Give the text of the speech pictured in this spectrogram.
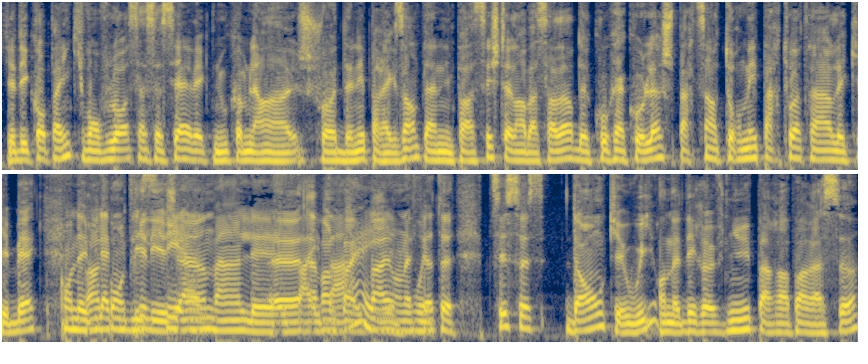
il y a des compagnies qui vont vouloir s'associer avec nous. Comme l'an- je vais donner par exemple l'année passée, j'étais l'ambassadeur de Coca-Cola, je suis parti en tournée partout à travers le Québec, On a rencontrer les jeunes avant le euh, Bye avant le Bye. bye bye, on a Oui. fait, euh, tu sais ça, donc oui, on a des revenus par rapport à ça.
